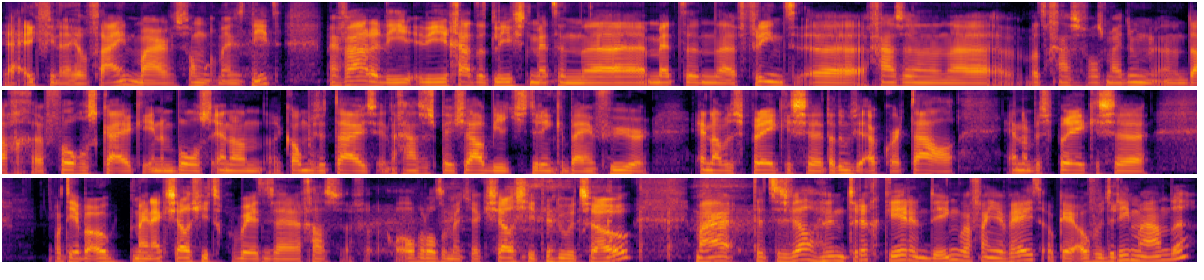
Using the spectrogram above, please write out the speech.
Ja, ik vind dat heel fijn, maar sommige mensen niet. Mijn vader die, die gaat het liefst met een, uh, met een vriend, gaan ze een, wat gaan ze volgens mij doen, een dag vogels kijken in een bos en dan komen ze thuis en dan gaan ze speciaal biertjes drinken bij een vuur. En dan bespreken ze, dat doen ze elk kwartaal, en dan bespreken ze want die hebben ook mijn Excel-sheet geprobeerd en zeiden, gast, oprotten met je Excel-sheet, doe het zo. Maar het is wel hun terugkerend ding waarvan je weet, oké, over drie maanden,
